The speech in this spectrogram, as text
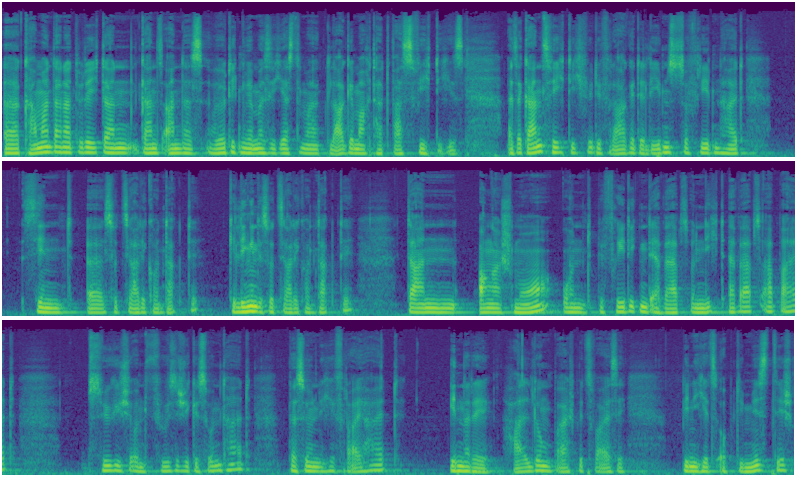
äh, kann man dann natürlich dann ganz anders würdigen, wenn man sich erst einmal klar gemacht hat, was wichtig ist. Also ganz wichtig für die Frage der Lebenszufriedenheit sind äh, soziale Kontakte, gelingende soziale Kontakte dann Engagement und befriedigende Erwerbs- und Nichterwerbsarbeit, psychische und physische Gesundheit, persönliche Freiheit, innere Haltung beispielsweise. Bin ich jetzt optimistisch?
